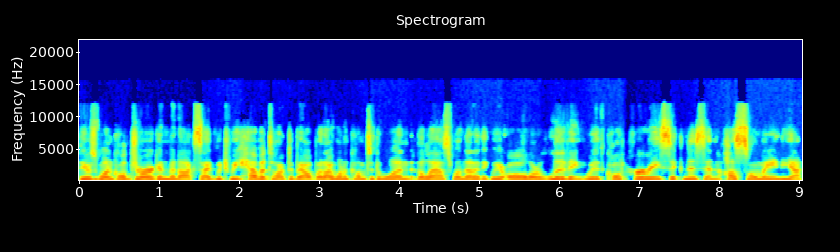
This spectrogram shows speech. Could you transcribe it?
There's one called jargon monoxide, which we haven't talked about, but I want to come to the one, the last one that I think we all are living with called hurry sickness and hustle mania.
